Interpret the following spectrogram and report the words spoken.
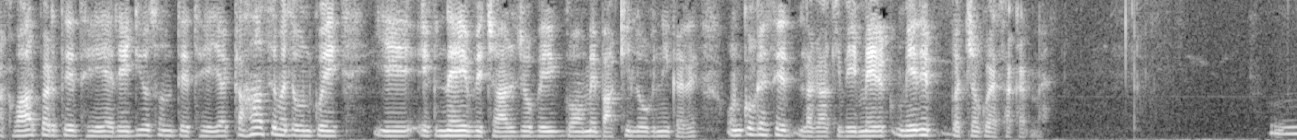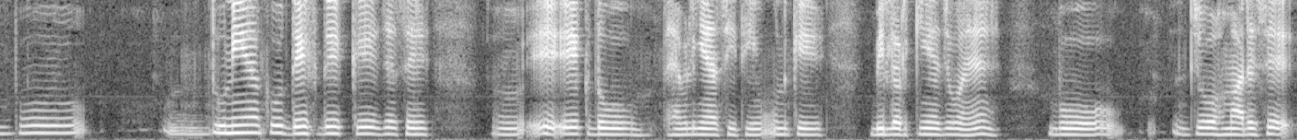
अखबार पढ़ते थे या रेडियो सुनते थे या कहाँ से मतलब उनको ये एक नए विचार जो भाई गाँव में बाकी लोग नहीं कर उनको कैसे लगा कि भाई मेरे मेरे बच्चों को ऐसा करना है? वो दुनिया को देख देख के जैसे ए, एक दो फैमिलियाँ ऐसी थी उनकी भी लड़कियाँ जो हैं वो जो हमारे से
